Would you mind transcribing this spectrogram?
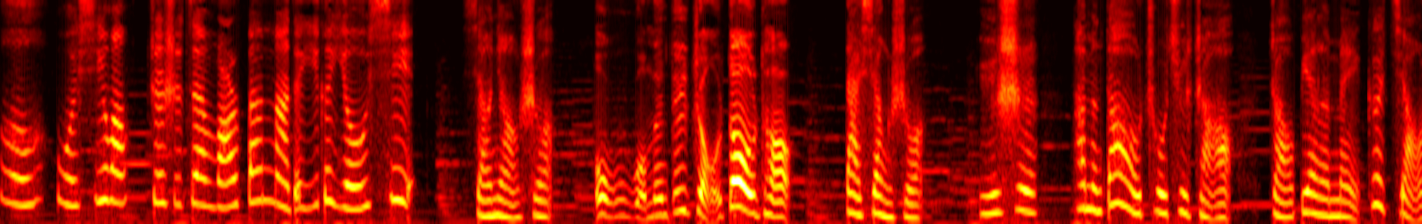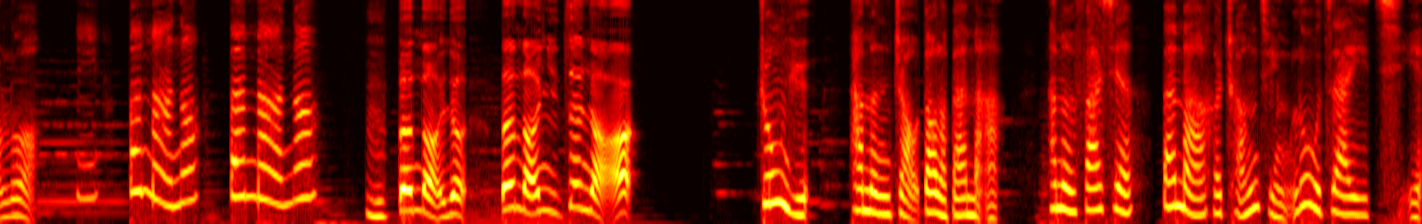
哦，我希望这是在玩斑马的一个游戏。小鸟说：“哦，我们得找到它。”大象说。于是他们到处去找，找遍了每个角落。咦，斑马呢？斑马呢？嗯，斑马呢？斑马你在哪儿？终于。他们找到了斑马，他们发现斑马和长颈鹿在一起。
